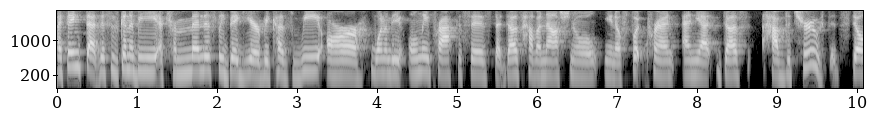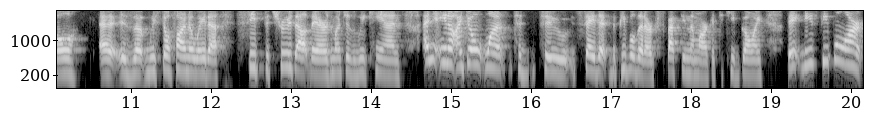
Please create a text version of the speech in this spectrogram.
I think that this is going to be a tremendously big year because we are one of the only practices that does have a national, you know, footprint and yet does have the truth. It's still uh, is that we still find a way to seep the truth out there as much as we can. And you know, I don't want to to say that the people that are expecting the market to keep going, they, these people aren't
